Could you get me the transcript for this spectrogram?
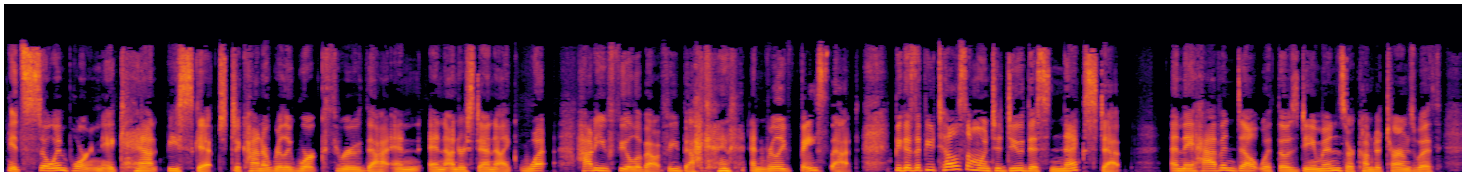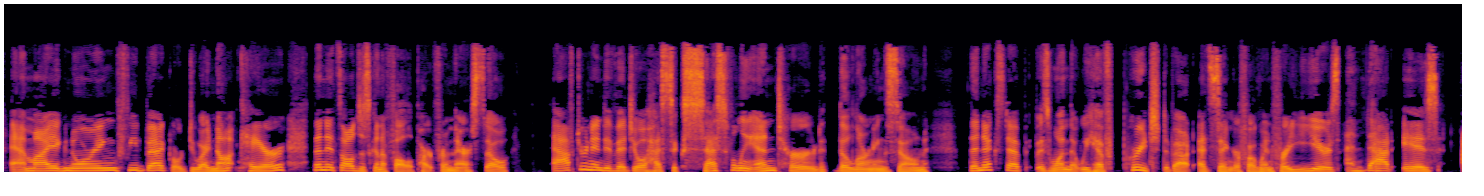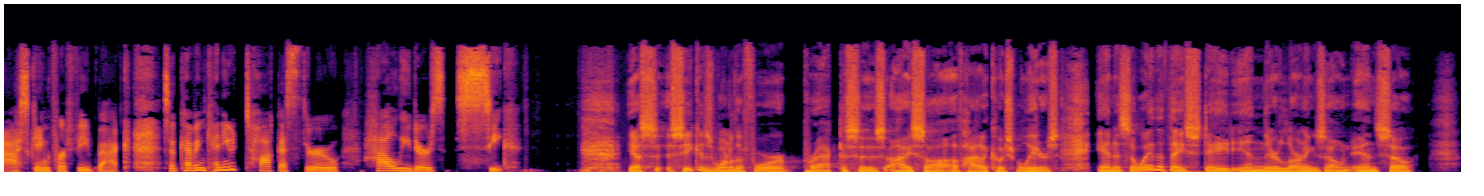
It's so important. It can't be skipped to kind of really work through that and and understand like what how do you feel about feedback and really face that. Because if you tell someone to do this next step and they haven't dealt with those demons or come to terms with am I ignoring feedback or do I not care, then it's all just going to fall apart from there. So after an individual has successfully entered the learning zone, the next step is one that we have preached about at Zenger Folkman for years, and that is asking for feedback. So, Kevin, can you talk us through how leaders seek? Yes, seek is one of the four practices I saw of highly coachable leaders. And it's the way that they stayed in their learning zone. And so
